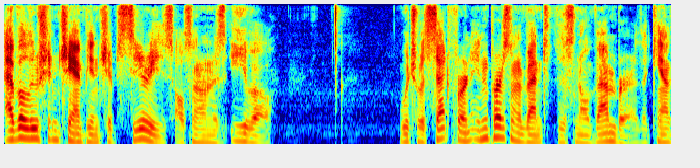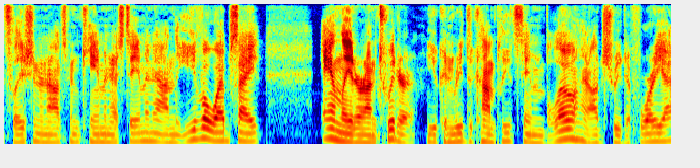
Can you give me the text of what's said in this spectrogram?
Evolution Championship Series, also known as EVO which was set for an in person event this November. The cancellation announcement came in a statement on the EVO website and later on Twitter. You can read the complete statement below, and I'll just read it for you.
